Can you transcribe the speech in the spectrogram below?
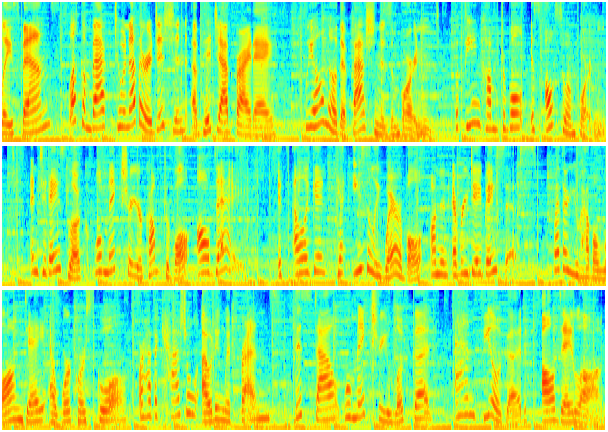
Lace fans! Welcome back to another edition of Hijab Friday. We all know that fashion is important, but being comfortable is also important. And today's look will make sure you're comfortable all day. It's elegant yet easily wearable on an everyday basis. Whether you have a long day at work or school, or have a casual outing with friends, this style will make sure you look good and feel good all day long.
